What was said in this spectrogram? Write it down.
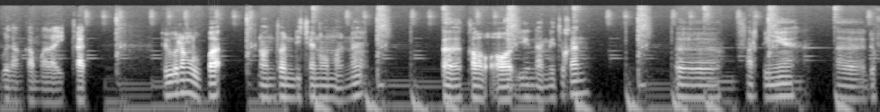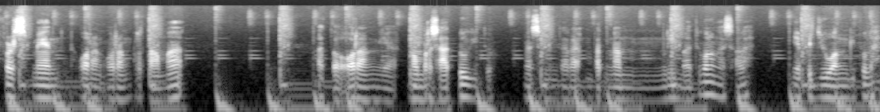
465 itu disebut angka malaikat. Tapi orang lupa nonton di channel mana Eh, kalau all inam itu kan eh, artinya eh, the first man orang-orang pertama atau orang ya nomor satu gitu. Nah sementara 465 itu kalau nggak salah ya pejuang gitulah.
